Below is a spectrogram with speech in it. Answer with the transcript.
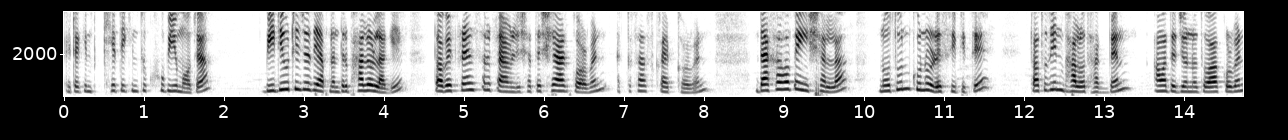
এটা কিন্তু খেতে কিন্তু খুবই মজা। ভিডিওটি যদি আপনাদের ভালো লাগে, তবে ফ্রেন্ডস আর ফ্যামিলির সাথে শেয়ার করবেন, একটা সাবস্ক্রাইব করবেন। দেখা হবে ইনশাল্লাহ নতুন কোনো রেসিপিতে ততদিন ভালো থাকবেন, আমাদের জন্য দোয়া করবেন।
